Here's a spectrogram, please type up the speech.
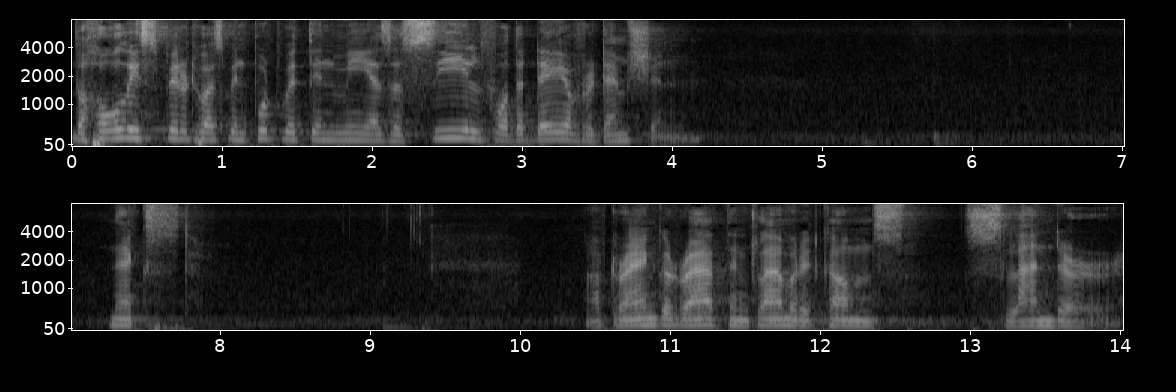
the Holy Spirit who has been put within me as a seal for the day of redemption. Next. After anger, wrath, and clamor, it comes slander.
